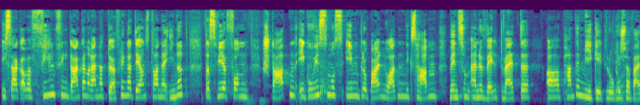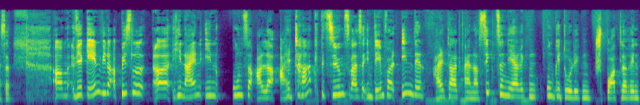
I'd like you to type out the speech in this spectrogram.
Ich sage aber vielen, vielen Dank an Reinhard Dörflinger, der uns daran erinnert, dass wir von Staaten-Egoismus im globalen Norden nichts haben, wenn es um eine weltweite äh, Pandemie geht, logischerweise. Ja. Ähm, wir gehen wieder ein bisschen äh, hinein in unser aller Alltag, beziehungsweise in dem Fall in den Alltag einer 17-jährigen, ungeduldigen Sportlerin,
